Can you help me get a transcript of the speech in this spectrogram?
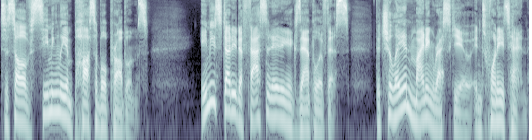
to solve seemingly impossible problems. Amy studied a fascinating example of this the Chilean mining rescue in 2010,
